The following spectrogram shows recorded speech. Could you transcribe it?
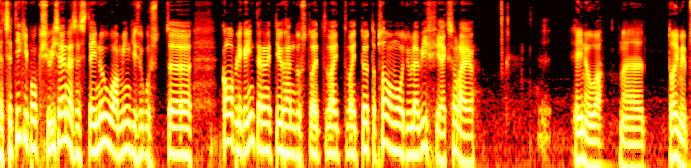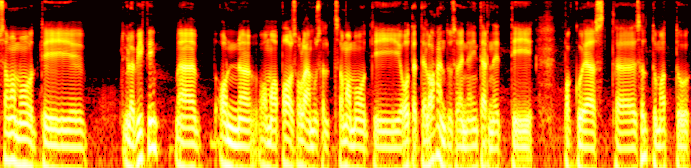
et see digiboks ju iseenesest ei nõua mingisugust kaabliga internetiühendust, vaid, vaid, vaid töötab samamoodi üle wifi, eks ole ju? Ei nõua, toimib samamoodi üle wifi, on oma baasolemuselt samamoodi OTT lahendus on ju internetipakkujast äh, sõltumatu,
